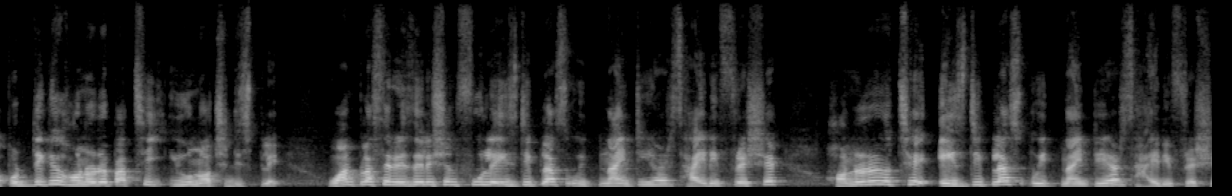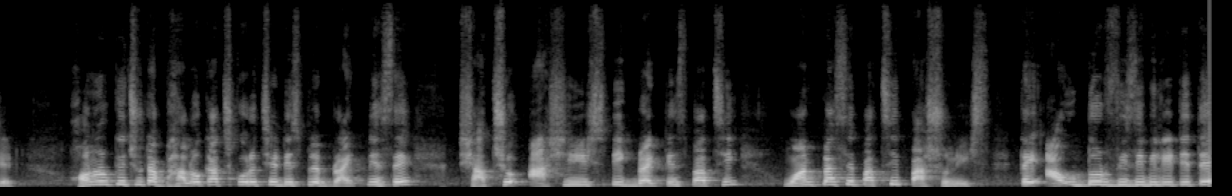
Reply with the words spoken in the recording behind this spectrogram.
অপরদিকে হনরে পাচ্ছি ইউ নচ ডিসপ্লে ওয়ানপ্লাসের resolution full HD plus with ninety hertz high refresh rate হনরের হচ্ছে HD plus with ninety hertz high refresh rate Honor কিছুটা ভালো কাজ করেছে ডিসপ্লে ব্রাইটনেসে। সাতশো আশি নিটস পিক ব্রাইটনেস পাচ্ছি ওয়ান প্লাসে পাচ্ছি পাঁচশো নিটস তাই আউটডোর ভিজিবিলিটিতে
